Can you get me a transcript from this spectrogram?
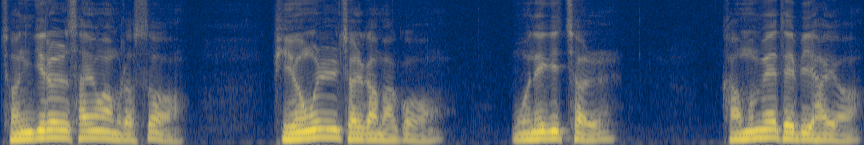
전기를 사용함으로써 비용을 절감하고 모내기철 가뭄에 대비하여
